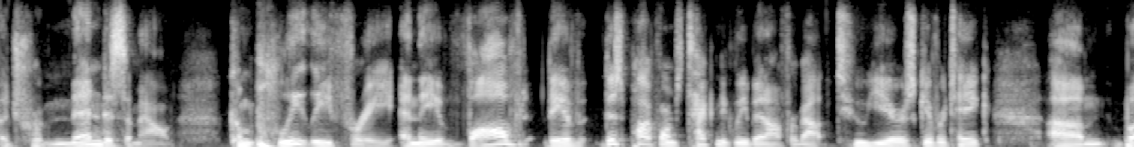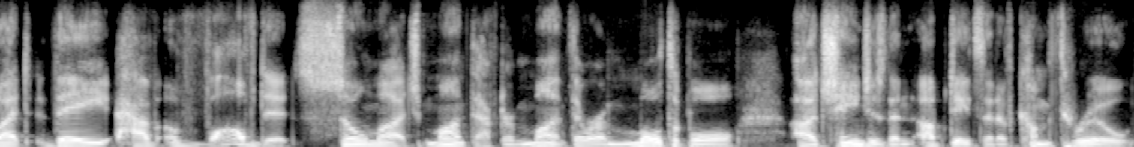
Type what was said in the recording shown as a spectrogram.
a tremendous amount, completely free, and they evolved. They have this platform's technically been out for about two years, give or take, um, but they have evolved it so much, month after month. There are multiple uh, changes and updates that have come through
